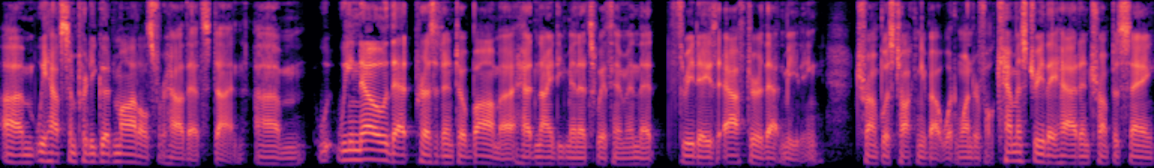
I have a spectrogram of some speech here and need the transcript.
um, we have some pretty good models for how that's done. Um, we know that President Obama had 90 minutes with him, and that three days after that meeting, Trump was talking about what wonderful chemistry they had, and Trump is saying,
